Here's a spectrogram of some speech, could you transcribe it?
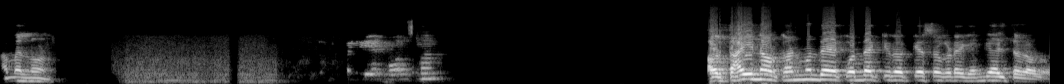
ಆಮೇಲೆ ನೋಡ ಅವ್ರ ತಾಯಿನ ಅವ್ರ ಕಣ್ಮುಂದೆ ಕೊಂದಾಕಿರೋ ಕೇಸ್ ಕಡೆ ಹೆಂಗೆ ಹೇಳ್ತಾಳೆ ಅವಳು?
